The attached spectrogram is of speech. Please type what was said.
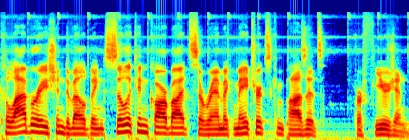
Collaboration developing silicon carbide ceramic matrix composites for fusion.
